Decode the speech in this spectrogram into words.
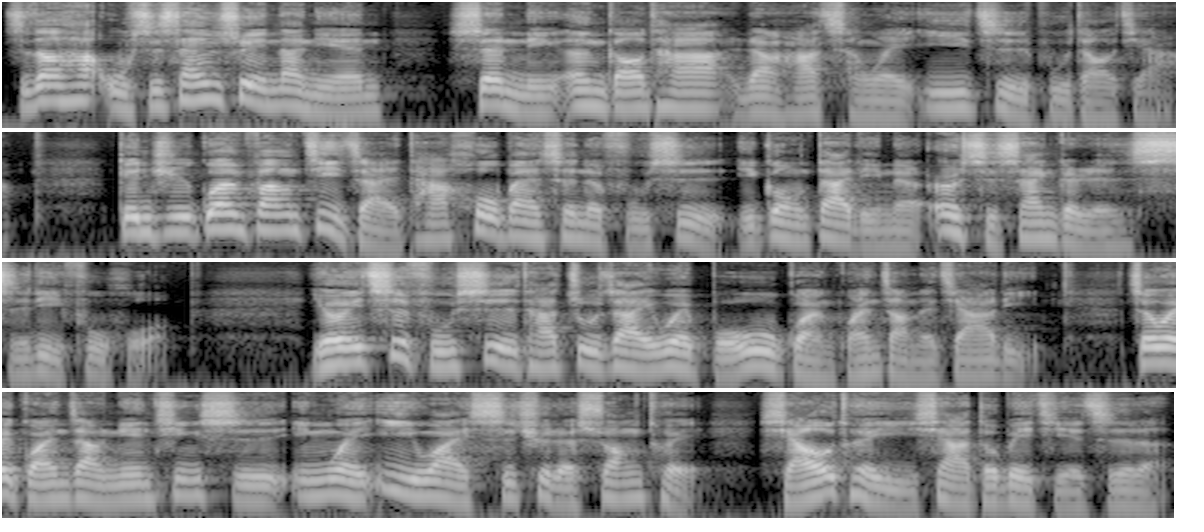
直到他五十三岁那年，圣灵恩高他，让他成为医治布道家。根据官方记载，他后半生的服饰一共带领了二十三个人死里复活。有一次服饰，他住在一位博物馆馆长的家里。这位馆长年轻时因为意外失去了双腿，小腿以下都被截肢了。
